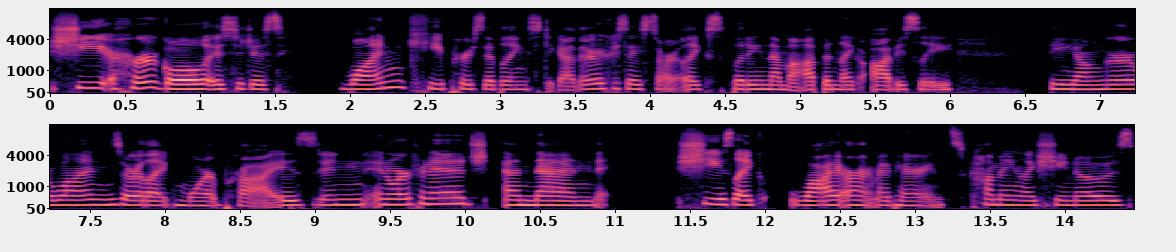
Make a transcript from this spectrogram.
she her goal is to just one keep her siblings together because they start like splitting them up and like obviously the younger ones are like more prized in an orphanage and then she's like why aren't my parents coming? Like she knows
